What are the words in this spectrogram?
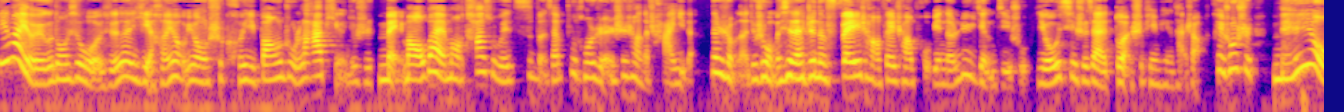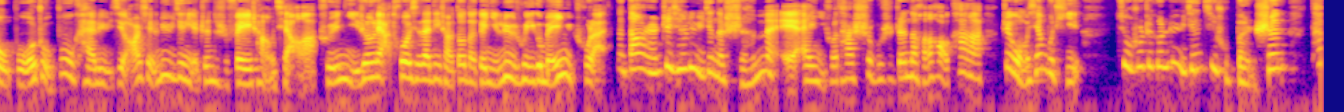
另外有一个东西，我觉得也很有用，是可以帮助拉平，就是美貌、外貌它作为资本在不同人身上的差异的。那是什么呢？就是我们现在真的非常非常普遍的滤镜技术，尤其是在短视频平台上，可以说是没有博主不开滤镜，而且滤镜也真的是非常强啊，属于你扔俩拖鞋在地上都能给你滤出一个美女出来。那当然，这些滤镜的审美，哎，你说它。它是不是真的很好看啊？这个我们先不提，就说这个滤镜技术本身，它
